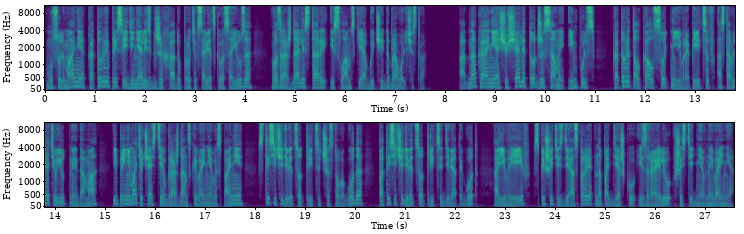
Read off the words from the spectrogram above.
Мусульмане, которые присоединялись к джихаду против Советского Союза, возрождали старый исламский обычай добровольчества. Однако они ощущали тот же самый импульс, который толкал сотни европейцев оставлять уютные дома и принимать участие в гражданской войне в Испании с 1936 года по 1939 год, а евреев спешить из диаспоры на поддержку Израилю в шестидневной войне.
